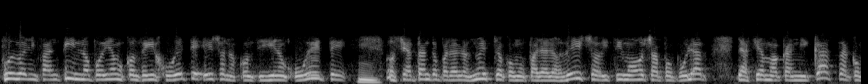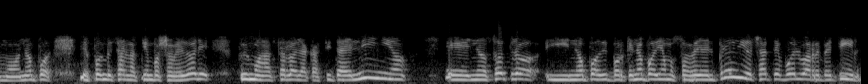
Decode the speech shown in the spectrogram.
fútbol infantil no podíamos conseguir juguete, ellos nos consiguieron juguete, Mm. o sea, tanto para los nuestros como para los de ellos, hicimos olla popular, la hacíamos acá en mi casa, como no después empezaron los tiempos llovedores, fuimos a hacerlo a la casita del niño, eh, nosotros, y no pod- porque no podíamos sobre el predio, ya te vuelvo a repetir,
